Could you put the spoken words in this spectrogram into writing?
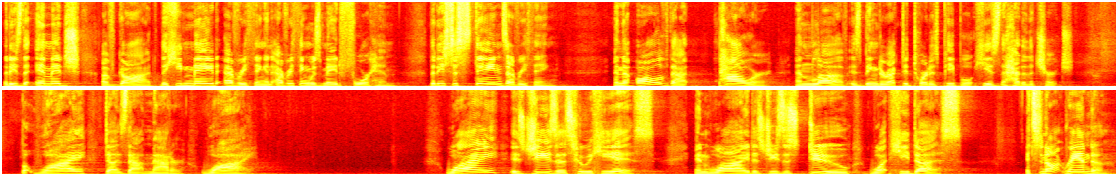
That he's the image of God, that he made everything and everything was made for him, that he sustains everything, and that all of that power and love is being directed toward his people, he is the head of the church. But why does that matter? Why? Why is Jesus who he is? And why does Jesus do what he does? It's not random,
